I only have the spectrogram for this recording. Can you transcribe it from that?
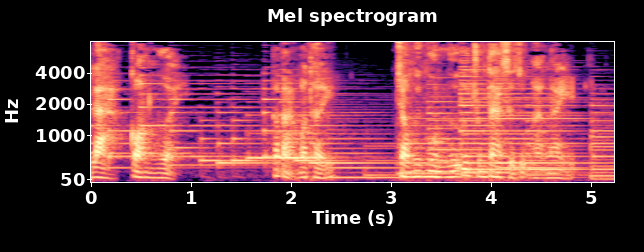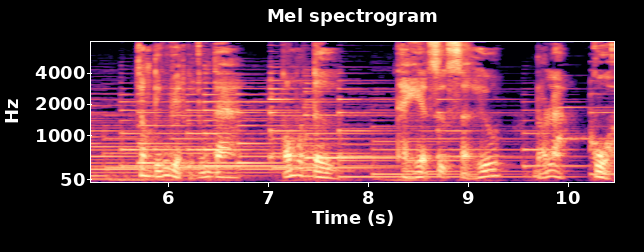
là con người. Các bạn có thấy, trong cái ngôn ngữ chúng ta sử dụng hàng ngày, trong tiếng việt của chúng ta có một từ thể hiện sự sở hữu, đó là của.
